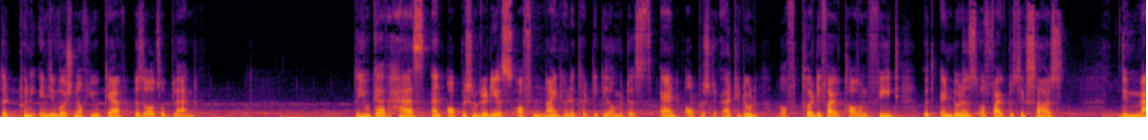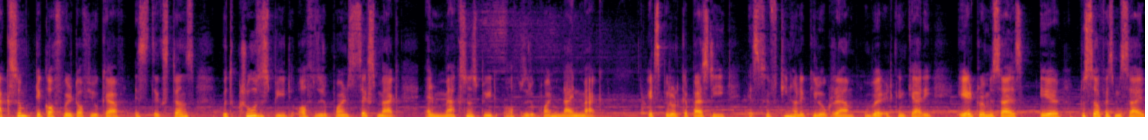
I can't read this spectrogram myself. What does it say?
the twin-engine version of UCAV is also planned. The UCAV has an operational radius of 930 kilometers and operational altitude of 35,000 feet with endurance of 5 to 6 hours. The maximum takeoff weight of UCAV is 6 tons with cruise speed of 0.6 Mach and maximum speed of 0.9 Mach. Its payload capacity is 1500 kg where it can carry air-to-air missiles, air-to-surface missile,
